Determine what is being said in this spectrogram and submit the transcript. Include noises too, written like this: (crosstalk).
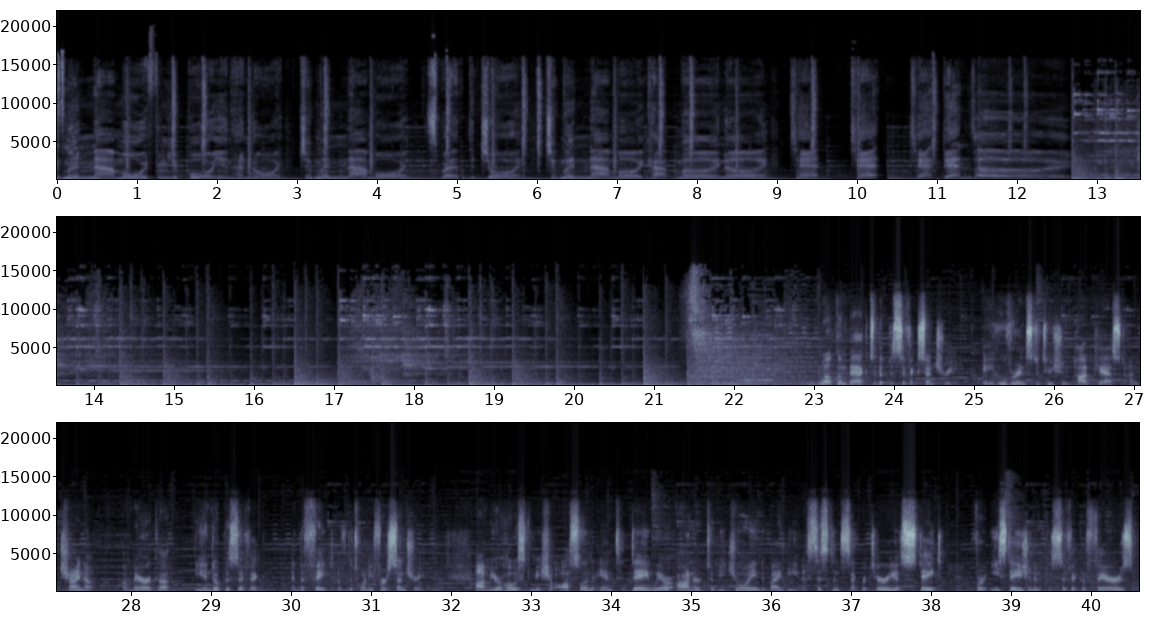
From your boy in Hanoi. Spread the joy. Mọi nơi. Tết đến rồi. Welcome back to the Pacific Century, a Hoover Institution podcast on China, America, the Indo Pacific, and the fate of the 21st century. I'm your host, Misha Auslin, and today we are honored to be joined by the Assistant Secretary of State for East Asian and Pacific Affairs,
